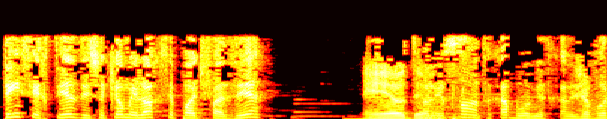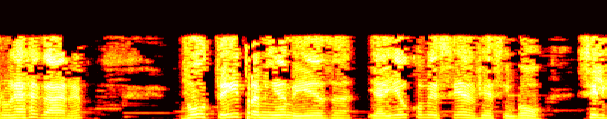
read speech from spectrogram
Tem certeza? Isso aqui é o melhor que você pode fazer? Meu Falei, Deus. pronto, acabou, minha, já vou no RH, né? Voltei para minha mesa e aí eu comecei a ver assim, bom, Se ele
